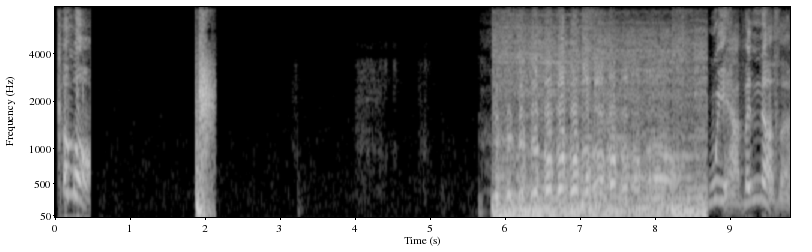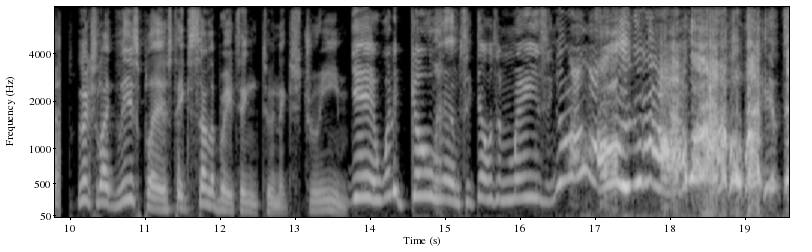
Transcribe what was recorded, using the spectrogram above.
Come on. we have another. Looks like these players take celebrating to an extreme. Yeah, what a goal, Hamsik. That was amazing. Why is this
